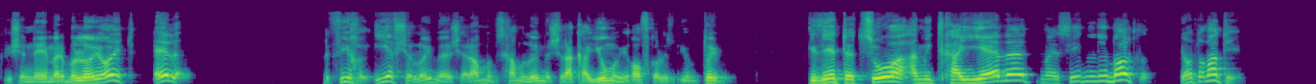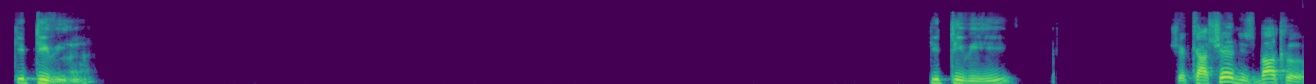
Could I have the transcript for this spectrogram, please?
כפי שנאמר, ולא יועיד, אלא. לפיכך אי אפשר לא אומר שהרמב"ם סכם לא אומר שרק היום יהוף כל יום טוב. כי זה תצורה המתחייבת מעשידן ליבוטל, זה אוטומטי. que TV כי טבעי שכאשר נסבטל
